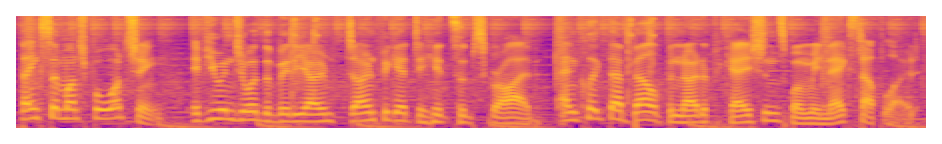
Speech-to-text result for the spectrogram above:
Thanks so much for watching. If you enjoyed the video, don't forget to hit subscribe and click that bell for notifications when we next upload.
